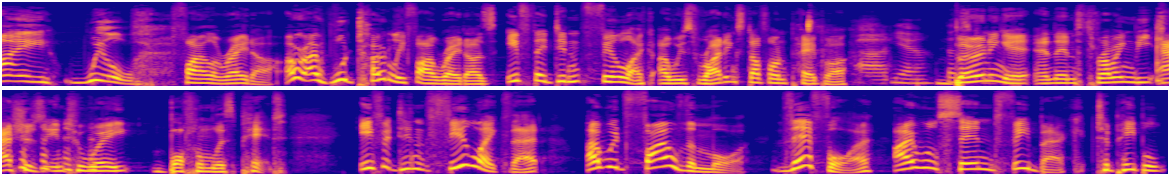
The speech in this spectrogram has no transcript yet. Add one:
I will file a radar. Or I would totally file radars if they didn't feel like I was writing stuff on paper, Uh, yeah. that's burning it, and then throwing the ashes into a bottomless pit. If it didn't feel like that, I would file them more. Therefore, I will send feedback to people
